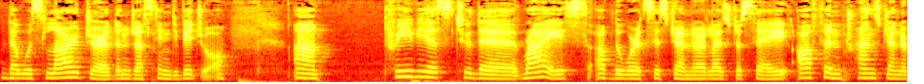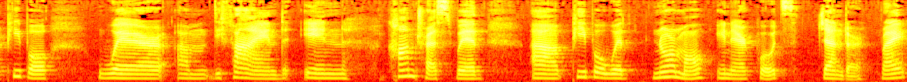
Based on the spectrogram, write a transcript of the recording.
that was larger than just individual. Uh, previous to the rise of the word cisgender, let's just say, often transgender people were um, defined in contrast with uh, people with normal, in air quotes, gender, right?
